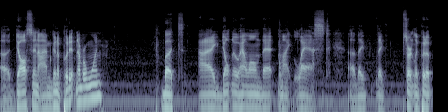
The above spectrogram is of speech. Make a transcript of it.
Uh, Dawson, I'm going to put it number one, but I don't know how long that might last. Uh, they they certainly put up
